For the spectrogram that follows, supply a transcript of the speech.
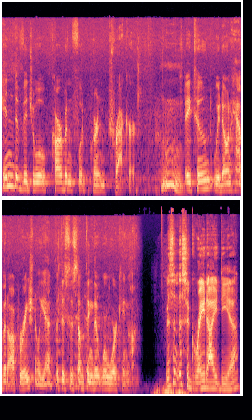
individual carbon footprint tracker. Mm. Stay tuned. We don't have it operational yet, but this is something that we're working on. Isn't this a great idea?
